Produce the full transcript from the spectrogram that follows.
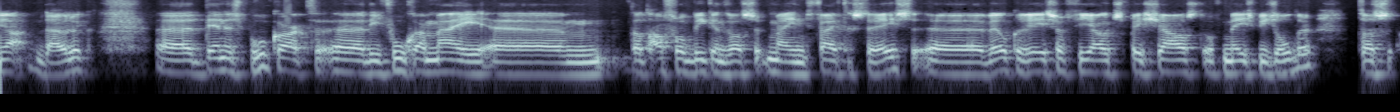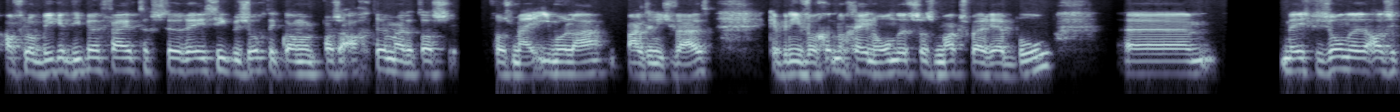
Ja, duidelijk. Uh, Dennis Broekhart uh, die vroeg aan mij uh, dat afgelopen weekend was mijn 50ste race. welke race was voor jou het speciaalst of meest bijzonder? Het was afgelopen weekend niet mijn 50ste race die ik bezocht. Ik kwam er pas achter, maar dat was volgens mij Imola. Maakt er niet zo uit. Ik heb in ieder geval nog geen 100 zoals Max bij Red Bull. Ehm, meest bijzonder als ik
